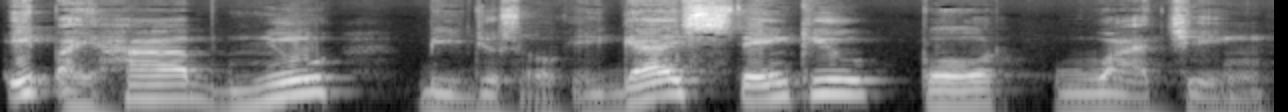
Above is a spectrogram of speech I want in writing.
if I have new videos. Okay guys, thank you for watching.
